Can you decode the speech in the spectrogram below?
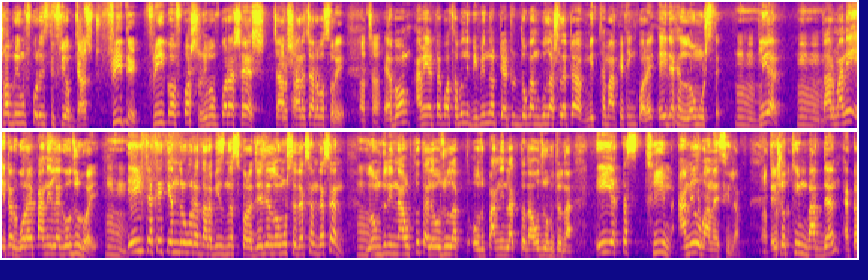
সব রিমুভ করে দিচ্ছি ফ্রি অফ জাস্ট ফ্রিতে ফ্রি অফ কস্ট রিমুভ করা শেষ চার সাড়ে চার বছরে। আচ্ছা। এবং আমি একটা কথা বলি বিভিন্ন ট্যাটুর দোকানগুলো আসলে একটা মিথ্যা মার্কেটিং করে। এই দেখেন লোম উঠছে। ক্লিয়ার তার মানে এটার গোড়ায় পানি লাগে অজু হয়। এইটাকে কেন্দ্র করে তারা বিজনেস করে। যে যে লোম উঠছে দেখছেন? দেখছেন? লোম যদি না উঠতো তাহলে অজু লাগতো পানি লাগতো না অজু হতো না। এই একটা থিম আমিও বানাইছিলাম। আচ্ছা, এইসব থিম বাদ দেন একটা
